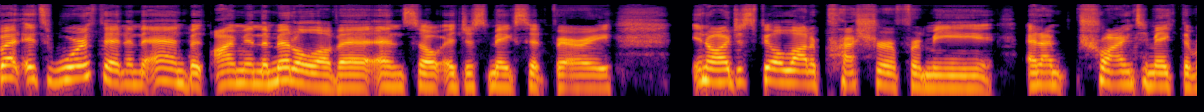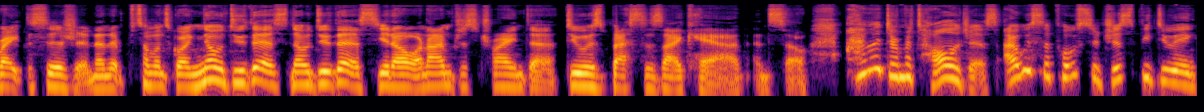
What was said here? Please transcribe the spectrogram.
But it's worth it in the end. But I'm in the middle of it. And so it just makes it very, you know, I just feel a lot of pressure for me and I'm trying to make the right decision. And if someone's going, no, do this, no, do this, you know, and I'm just trying to do as best as I can. And so I'm a dermatologist. I was supposed to just be doing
